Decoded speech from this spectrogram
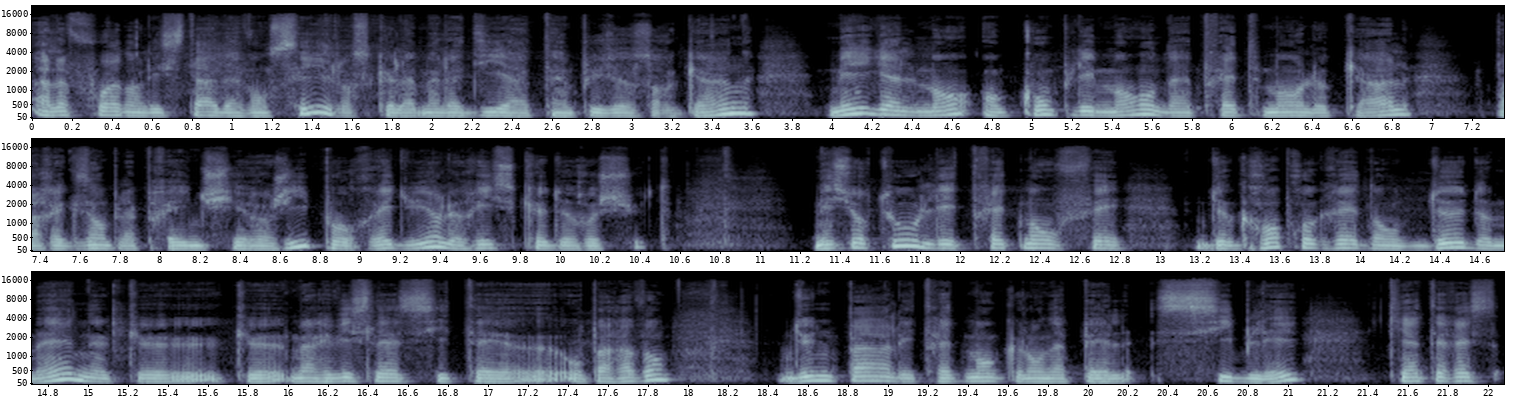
à la fois dans les stades avancés, lorsque la maladie a atteint plusieurs organes, mais également en complément d'un traitement local, par exemple après une chirurgie, pour réduire le risque de rechute. Mais surtout, les traitements ont fait de grands progrès dans deux domaines que, Marie Wiesler citait euh, auparavant. D'une part, les traitements que l'on appelle ciblés, qui intéressent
